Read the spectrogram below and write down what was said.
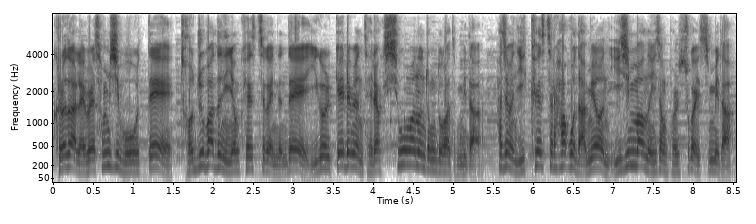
그러다 레벨 35 때 저주받은 인형 퀘스트가 있는데 이걸 깨려면 대략 15만원 정도가 듭니다. 하지만 이 퀘스트를 하고 나면 20만원 이상 벌 수가 있습니다.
